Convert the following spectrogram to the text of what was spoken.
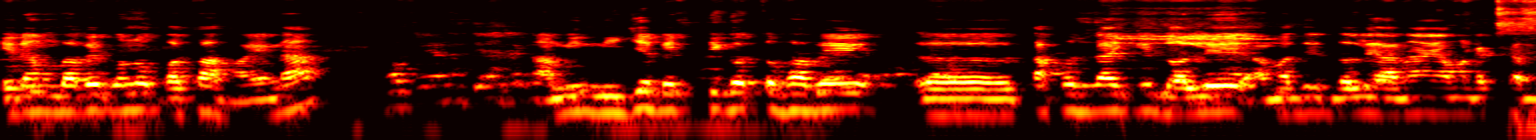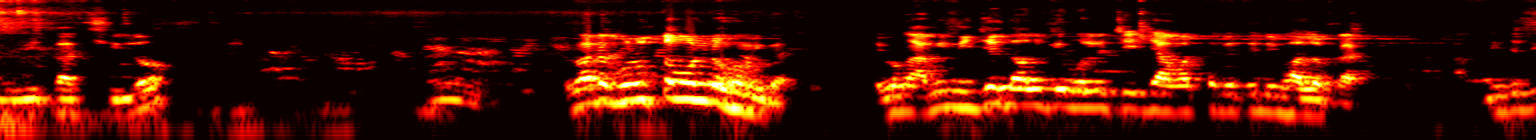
এরম ভাবে কোনো কথা হয় না। আমি নিজে ব্যক্তিগতভাবে তাপস রায়কে দলে আমাদের দলে আনায় আমার একটা ভূমিকা ছিল। এবারে গুরুত্বপূর্ণ ভূমিকা ছিল। এবং আমি নিজে দলকে বলেছি যে আমার থেকে তিনি ভালো প্রার্থী। আপনি যদি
